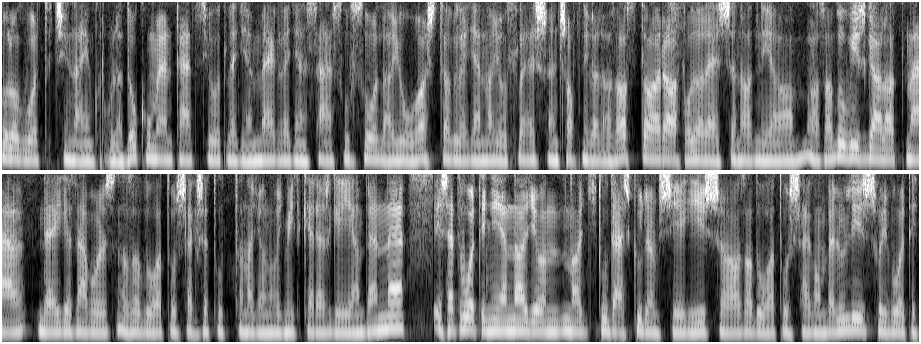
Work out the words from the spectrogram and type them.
dolog volt, csináljunk róla dokumentációt, legyen meg, legyen 120 oldal, jó vastag, legyen nagyot lehessen csapni vele az asztalra, oda lehessen adni a, az adóvizsgálatnál, de igazából az adóhatóság se tudta nagyon, hogy mit keresgéljen benne. És hát volt egy ilyen nagyon nagy tudáskülönbség is az adóhatóságon belül is, hogy volt egy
